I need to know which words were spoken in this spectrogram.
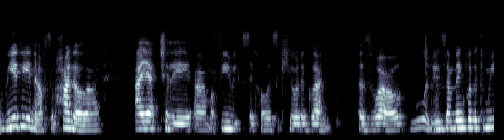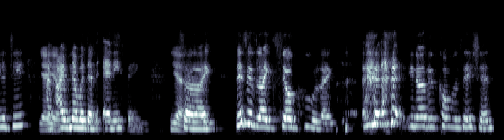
weirdly enough, subhanAllah, I actually um a few weeks ago secured a grant as well Ooh, to do something for the community. Yeah, and yeah. I've never done anything. Yeah. So like this is like so cool. Like you know, this conversation.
